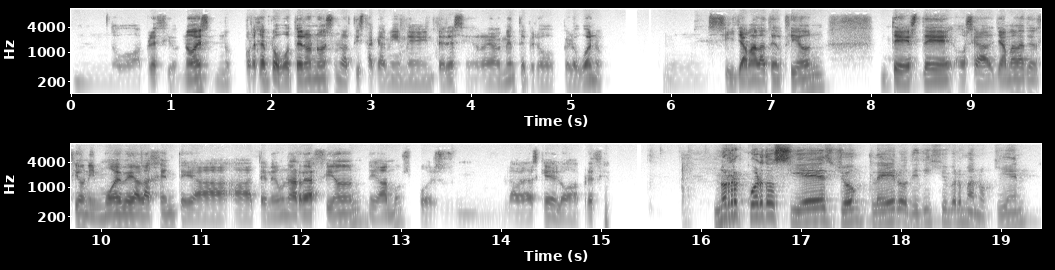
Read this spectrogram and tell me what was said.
mm, lo aprecio. No es, por ejemplo, Botero no es un artista que a mí me interese realmente, pero, pero bueno, mm, si llama la atención, desde, o sea, llama la atención y mueve a la gente a, a tener una reacción, digamos, pues la verdad es que lo aprecio. No recuerdo si es John Clare o Didi Huberman o quién,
